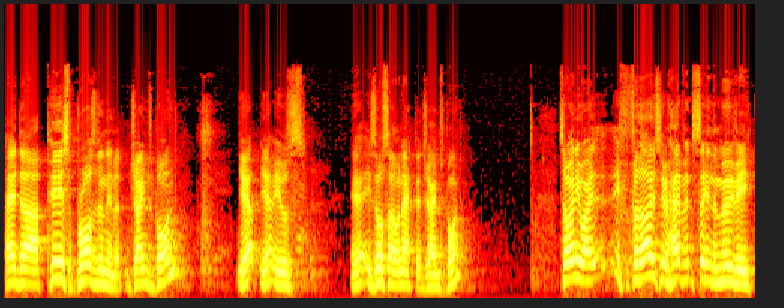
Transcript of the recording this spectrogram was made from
Had uh, Pierce Brosnan in it. James Bond. Yeah, yeah. He was. Yeah, he's also an actor, James Bond. So anyway, if, for those who haven't seen the movie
